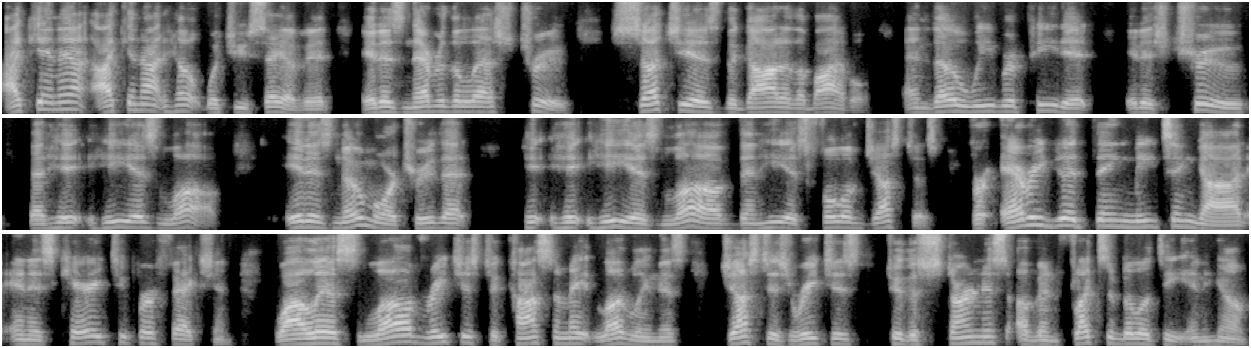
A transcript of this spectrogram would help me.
I cannot I cannot help what you say of it. It is nevertheless true. Such is the God of the Bible. And though we repeat it, it is true that he, he is love. It is no more true that he, he, is love, then he is full of justice. For every good thing meets in God and is carried to perfection. While this love reaches to consummate loveliness, justice reaches to the sternness of inflexibility in him.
